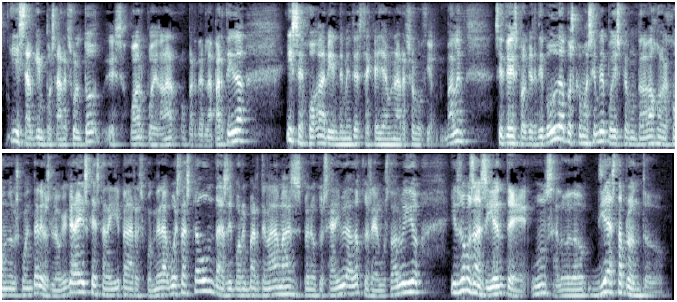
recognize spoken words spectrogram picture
y si alguien pues ha resuelto, ese jugador puede ganar o perder la partida y se juega evidentemente hasta que haya una resolución, ¿vale? Si tenéis cualquier tipo de duda, pues como siempre podéis preguntar abajo en el cajón de los comentarios lo que queráis, que estaré aquí para responder a vuestras preguntas y por mi parte nada más, espero que os haya ayudado, que os haya gustado el vídeo y nos vemos en el siguiente. Un saludo y hasta pronto.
